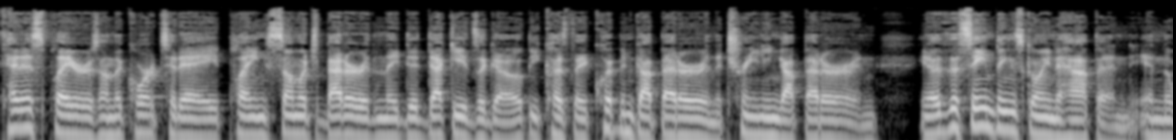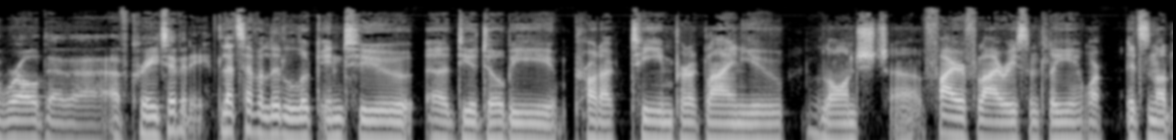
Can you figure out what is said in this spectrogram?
tennis players on the court today playing so much better than they did decades ago because the equipment got better and the training got better and you know the same thing's going to happen in the world of, uh, of creativity. Let's have a little look into uh, the adobe product team product line. You launched uh, firefly recently or it's not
